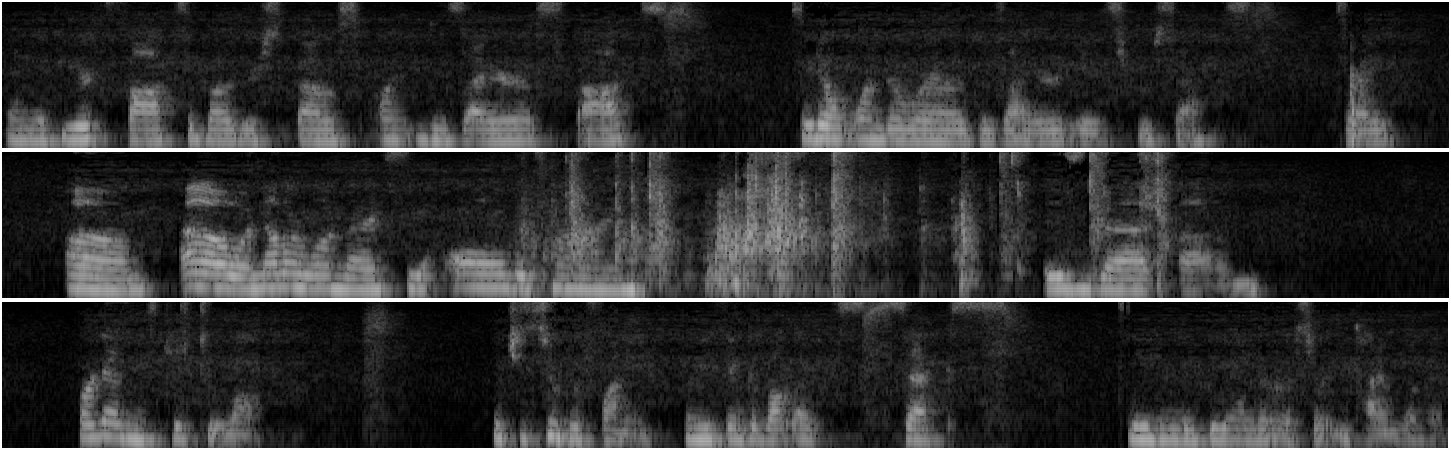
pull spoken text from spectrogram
And if your thoughts about your spouse aren't desirous thoughts, we don't wonder where our desire is for sex, right? Um, oh, another one that I see all the time is that um, orgasms take too long, which is super funny when you think about like sex needing to be under a certain time limit.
